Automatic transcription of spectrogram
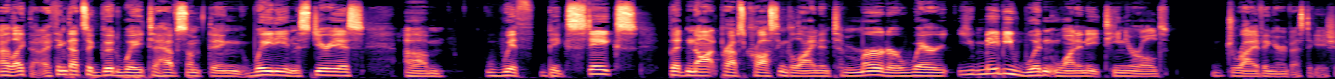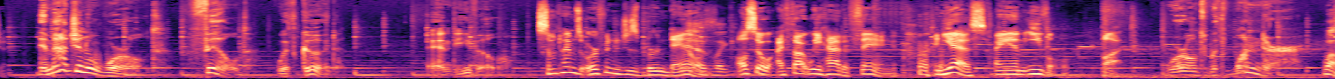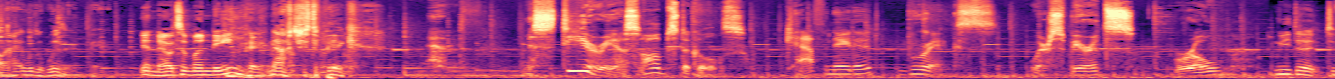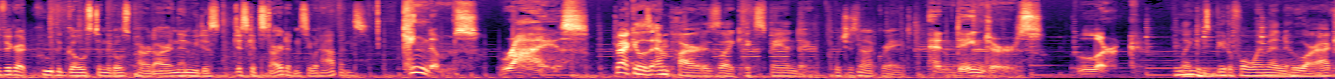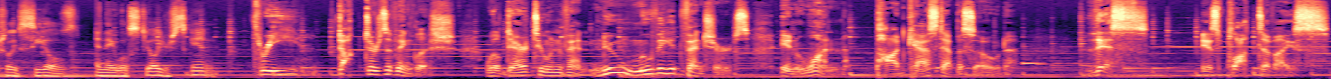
I like that. I think that's a good way to have something weighty and mysterious um, with big stakes, but not perhaps crossing the line into murder where you maybe wouldn't want an 18 year old driving your investigation. Imagine a world filled with good and evil. Sometimes orphanages burn down. Yeah, like- Also, I thought we had a thing. and yes, I am evil, but. Worlds with wonder Well, it was a wizard pig. Yeah, now it's a mundane pig. Now it's just a pig. and mysterious obstacles Caffeinated bricks. where spirits roam. We need to, to figure out who the ghost and the ghost pirate are, and then we just, just get started and see what happens. Kingdoms rise Dracula's empire is like expanding, which is not great. and dangers lurk. Like it's beautiful women who are actually seals and they will steal your skin. Three doctors of English will dare to invent new movie adventures in one podcast episode. This is Plot Device,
